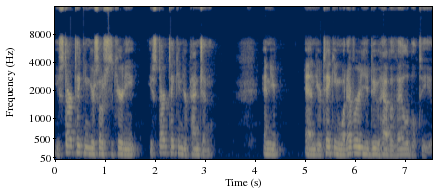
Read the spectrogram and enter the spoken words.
you start taking your social security, you start taking your pension, and you and you're taking whatever you do have available to you.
